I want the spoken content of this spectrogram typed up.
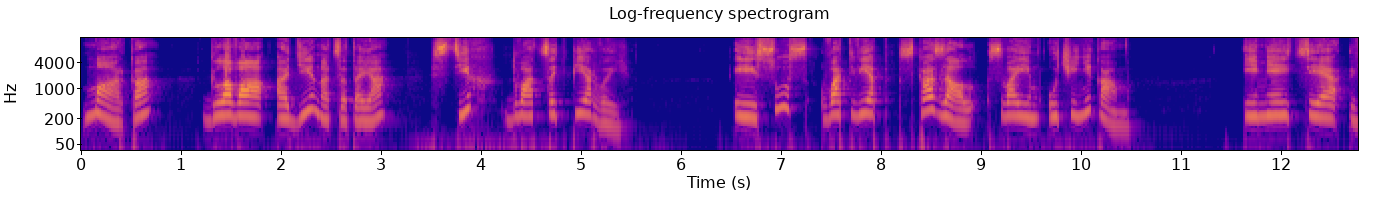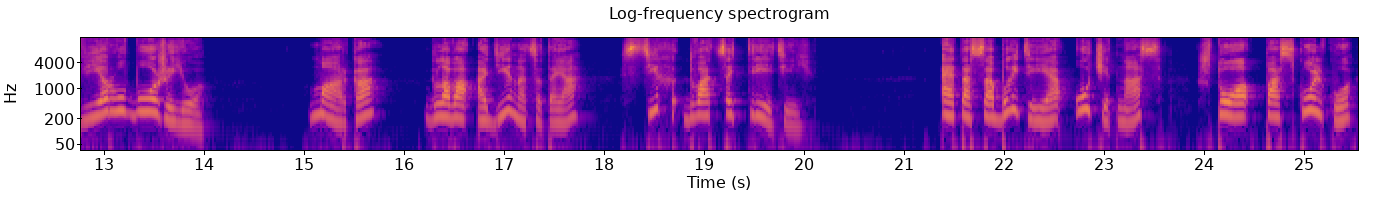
Марка, глава 11, стих 21. Иисус в ответ сказал своим ученикам, «Имейте веру Божию». Марка, глава 11, стих 23. Это событие учит нас, что поскольку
